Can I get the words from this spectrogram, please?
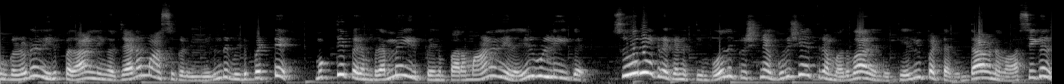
உங்களுடன் இருப்பதால் நீங்கள் ஜடமாசுகளில் இருந்து விடுபட்டு முக்தி பெறும் பிரம்ம இருப்பெனும் பரமான நிலையில் உள்ளீர்கள். சூரிய கிரகணத்தின் போது கிருஷ்ண குருஷேத்திரம் வருவார் என்று கேள்விப்பட்ட விந்தாவன வாசிகள்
